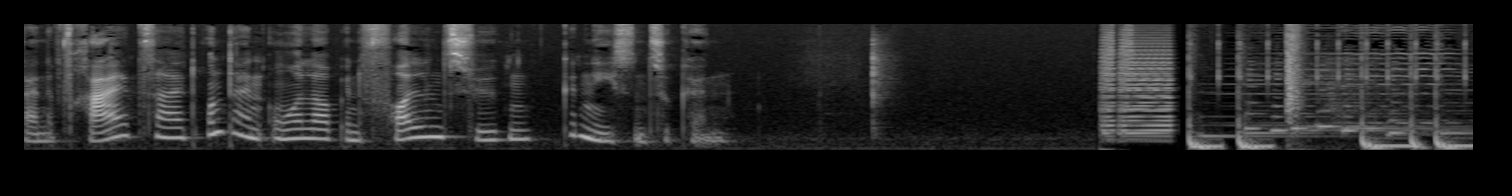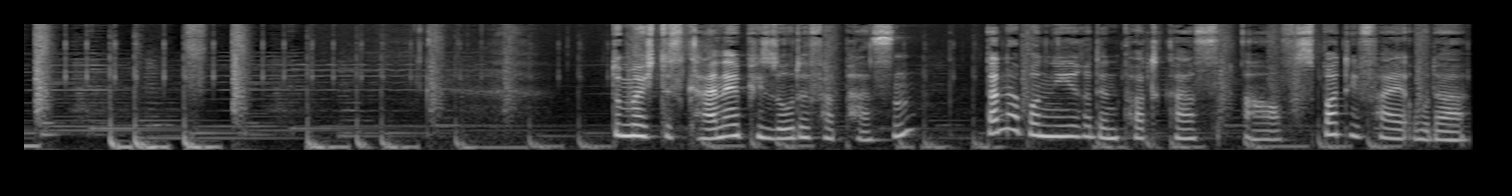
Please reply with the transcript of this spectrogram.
deine Freizeit und deinen Urlaub in vollen Zügen genießen zu können. Du möchtest keine Episode verpassen? Dann abonniere den Podcast auf Spotify oder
